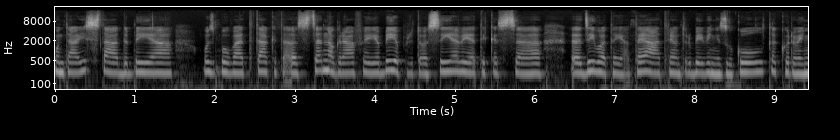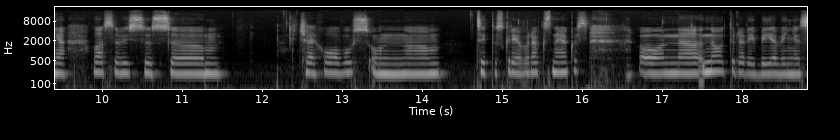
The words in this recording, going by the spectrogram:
un tā izstāde bija uzbūvēta tā, ka tā scenogrāfija bija par to sievieti, kas uh, dzīvo tajā teātrī, un tur bija viņas gulta, kur viņa lasa visus um, Čehovus un um, citus krievu rakstniekus. Un, uh, nu, tur arī bija viņas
